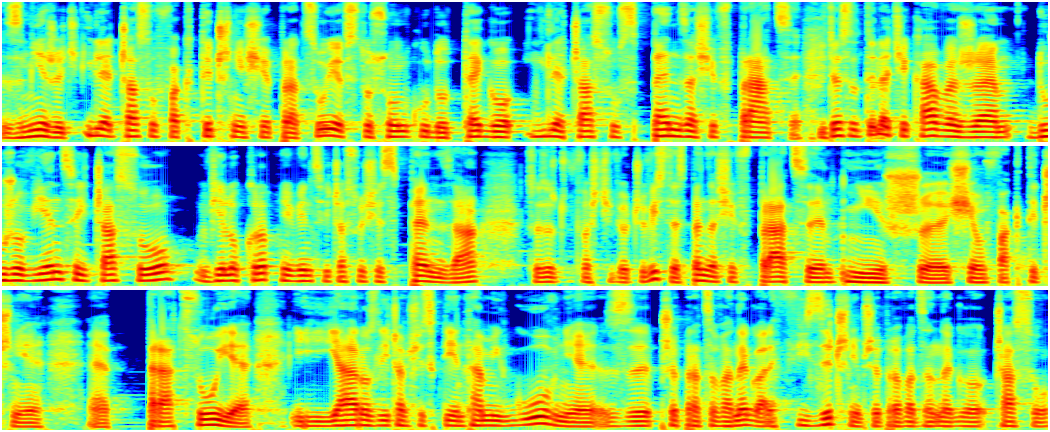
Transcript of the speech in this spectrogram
zmierzyć, ile czasu faktycznie się pracuje w stosunku do tego, ile czasu spędza się w pracy. I to jest o tyle ciekawe, że dużo więcej czasu, wielokrotnie więcej czasu się spędza, co jest właściwie oczywiste, spędza się w pracy niż się faktycznie e, pracuję i ja rozliczam się z klientami głównie z przepracowanego, ale fizycznie przeprowadzonego czasu,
